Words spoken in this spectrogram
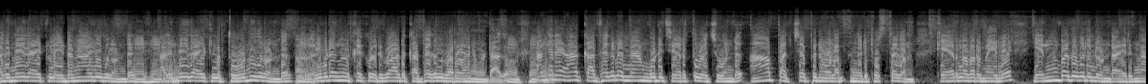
അതിന്റേതായിട്ടുള്ള ഇടനാഴികളുണ്ട് അതിന്റേതായിട്ടുള്ള തൂണുകളുണ്ട്. ഇവിടങ്ങൾക്കൊക്കെ ഒരുപാട് കഥകൾ പറയാനും ഉണ്ടാകും അങ്ങനെ ആ കഥകളെല്ലാം കൂടി ചേർത്ത് വെച്ചുകൊണ്ട് ആ പച്ചപ്പിനോളം എന്നൊരു പുസ്തകം കേരളവർമ്മയിലെ എൺപതുകളിലുണ്ടായിരുന്ന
